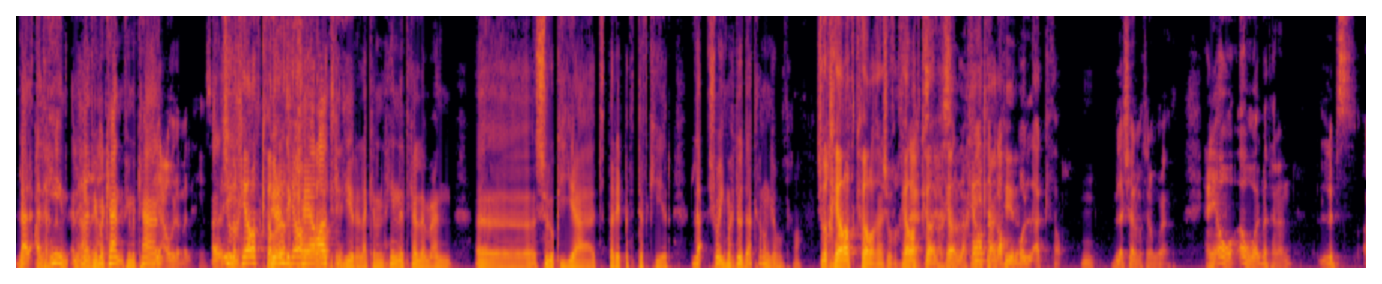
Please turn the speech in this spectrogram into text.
لا لا أعتقد. الحين الحين في مكان في في مكان عولمه الحين آه، شوف. الخيارات كثر في عندك خيارات. كثيرة لكن الحين نتكلم عن آه، السلوكيات طريقة التفكير لا شوي محدوده أكثر من قبل ترى شوف الخيارات كثرت أنا شوف الخيارات ك- الخيار- إن الخيارات في الآن كثيرة تقبل أكثر مم. بالأشياء المتنوعة يعني اول أول مثلا لبس أب-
